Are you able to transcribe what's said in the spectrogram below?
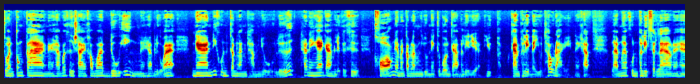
ส่วนตรงกลางนะครับก็คือใช้คำว่า doing นะครับหรือว่างานที่คุณกำลังทำอยู่ หรือถ้าในแง่การผลิตก็คือ ของเนี่ยมันกำลังอยู่ในกระบวนการผลิตอยู่การผลิตเนี่ยอยู่เท่าไหร่นะครับและเมื่อคุณผลิตเสร็จแล้วนะฮะ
